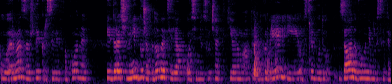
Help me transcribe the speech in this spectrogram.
у Hermes завжди красиві флакони. І, до речі, мені дуже подобається, як осінню звучать такі аромати. От Габріель, і ось це буду задоволенням носити.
